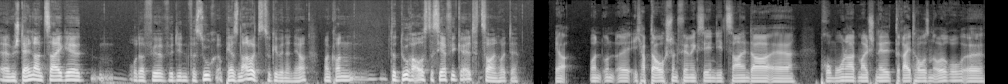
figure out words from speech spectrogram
ähm, Stellenanzeige oder für, für den Versuch, Personal heute zu gewinnen, ja. Man kann da durchaus da sehr viel Geld zahlen heute. Ja, und, und äh, ich habe da auch schon Filme gesehen, die zahlen da äh, pro Monat mal schnell 3000 Euro äh,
